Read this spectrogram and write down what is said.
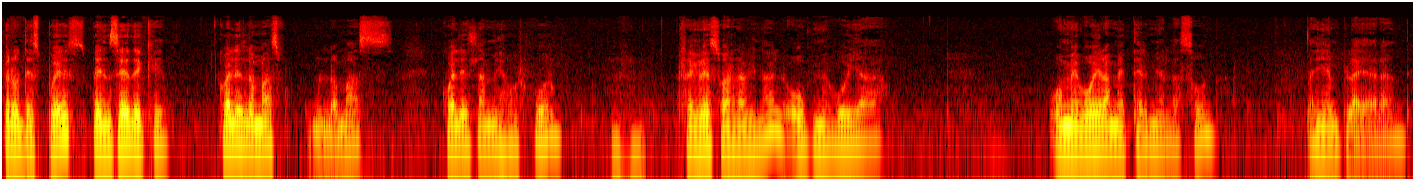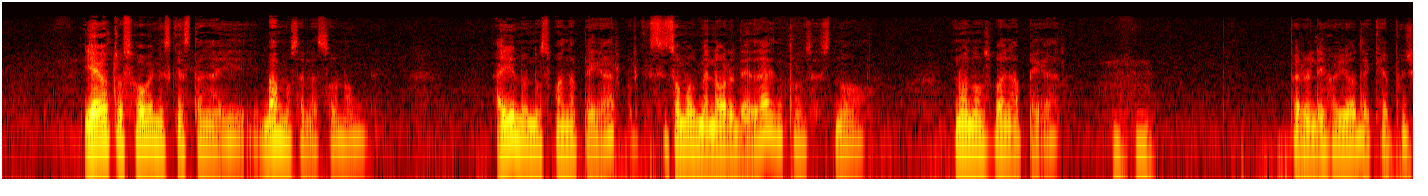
pero después pensé de que cuál es lo más, lo más, cuál es la mejor forma regreso a Rabinal o me voy a o me voy a ir a meterme a la zona, ahí en Playa Grande. Y hay otros jóvenes que están ahí, vamos a la zona, hombre. Ahí no nos van a pegar, porque si somos menores de edad, entonces no, no nos van a pegar. Pero le dijo yo de que, pues,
